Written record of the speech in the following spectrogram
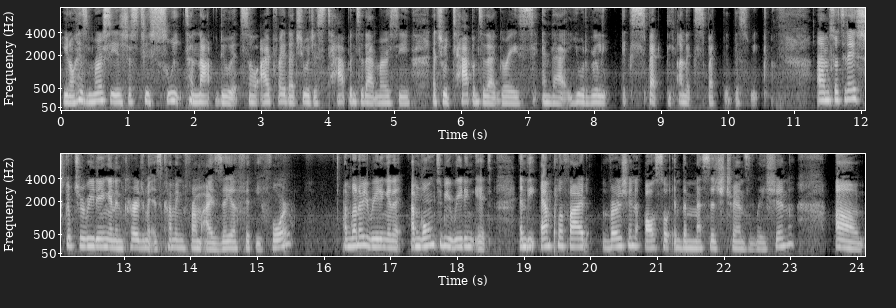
you know, his mercy is just too sweet to not do it. So I pray that you would just tap into that mercy, that you would tap into that grace and that you would really expect the unexpected this week. Um, so today's scripture reading and encouragement is coming from Isaiah 54. I'm going to be reading it. I'm going to be reading it in the amplified version, also in the message translation. Um,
